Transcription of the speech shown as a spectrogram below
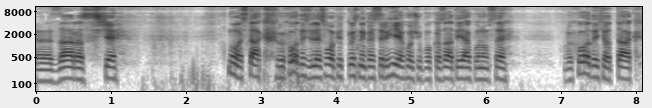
Е, Зараз ще Ну ось так виходить для свого підписника Сергія, хочу показати, як воно все виходить. Отак.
